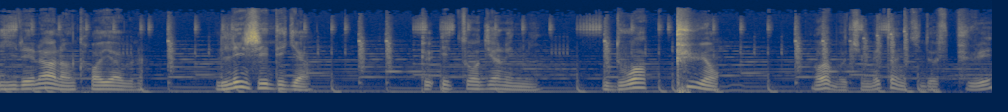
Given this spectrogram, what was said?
Il est là, l'incroyable. Léger dégâts. Peut étourdir l'ennemi. Doigt puant. Ouais, bah tu m'étonnes qu'ils doivent puer.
